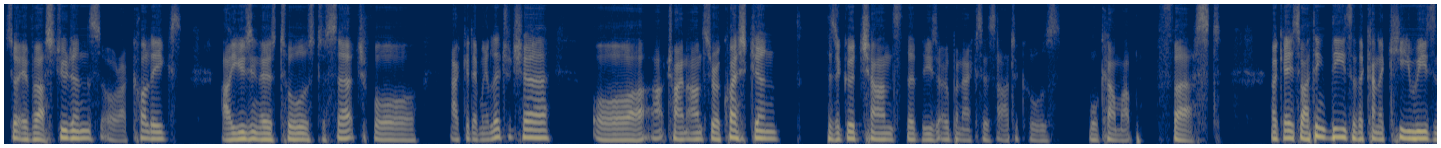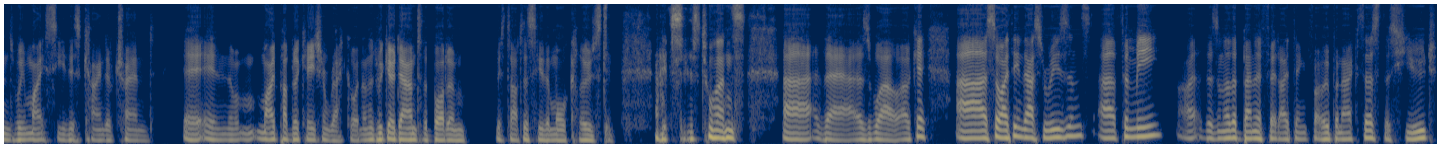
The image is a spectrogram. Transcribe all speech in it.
So if our students or our colleagues are using those tools to search for academic literature or uh, try and answer a question, there's a good chance that these open access articles will come up first. Okay, so I think these are the kind of key reasons we might see this kind of trend in my publication record. And as we go down to the bottom, we start to see the more closed accessed ones uh, there as well. Okay, uh, so I think that's reasons. Uh, for me, uh, there's another benefit I think for open access that's huge.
